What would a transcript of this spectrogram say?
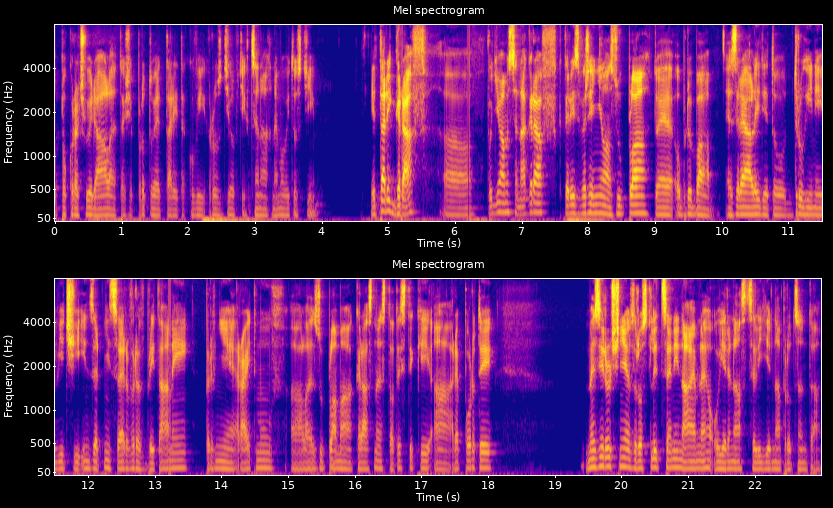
pokračuje dále, takže proto je tady takový rozdíl v těch cenách nemovitostí. Je tady graf, podíváme se na graf, který zveřejnila Zupla, to je obdoba Ezrealit, je to druhý největší inzertní server v Británii, první je Rightmove, ale Zupla má krásné statistiky a reporty. Meziročně vzrostly ceny nájemného o 11,1%.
